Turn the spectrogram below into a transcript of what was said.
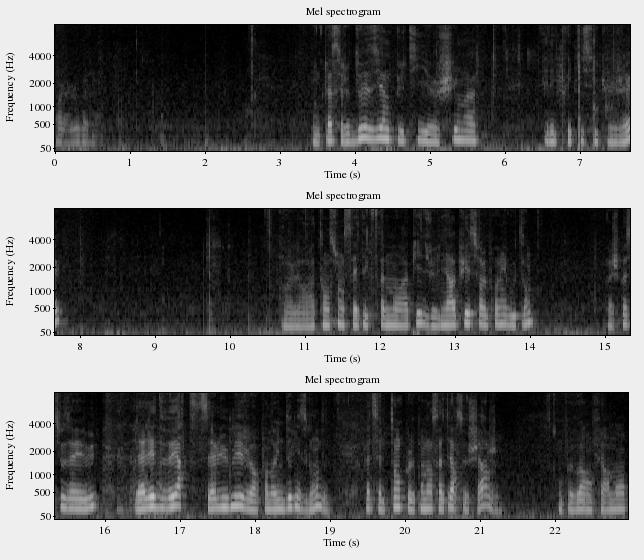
Voilà, globalement. Donc là, c'est le deuxième petit euh, schéma électrique ici que j'ai alors attention, ça va être extrêmement rapide. Je vais venir appuyer sur le premier bouton. Je ne sais pas si vous avez vu. La LED verte s'est allumée genre pendant une demi-seconde. fait, c'est le temps que le condensateur se charge. On peut voir en fermant,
